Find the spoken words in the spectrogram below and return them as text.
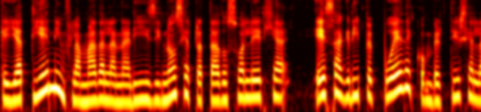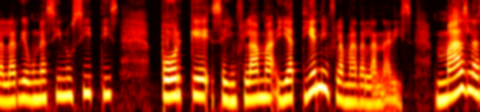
que ya tiene inflamada la nariz y no se ha tratado su alergia, esa gripe puede convertirse a la larga en una sinusitis porque se inflama, ya tiene inflamada la nariz. Más la,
